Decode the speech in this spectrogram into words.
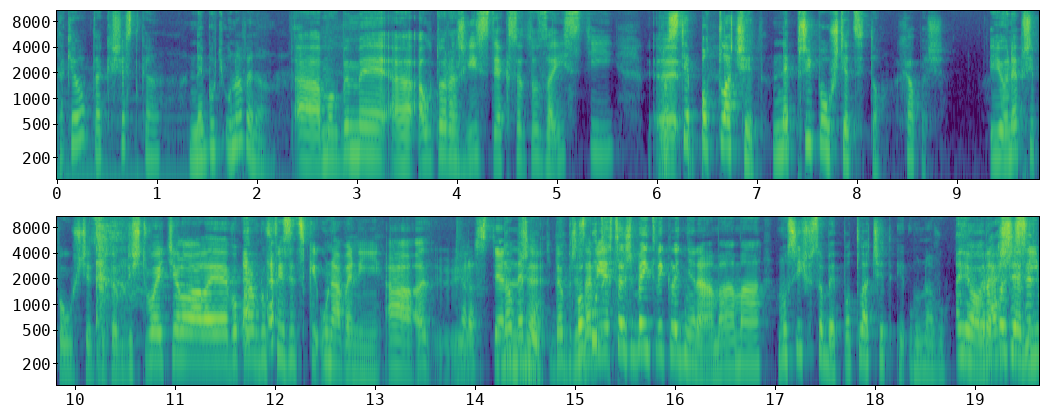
Tak jo, tak šestka. Nebuď unavená. A mohl by mi uh, autor říct, jak se to zajistí? Eh, Prostě potlačit, nepřipouštět si to. Chápeš? Jo, nepřipouštět si to, když tvoje tělo ale je opravdu fyzicky unavený. A, Prostě dobře, nebuď. Dobře, Pokud zavír... chceš být vyklidněná máma, musíš v sobě potlačit i únavu. Jo, dáš si sirky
